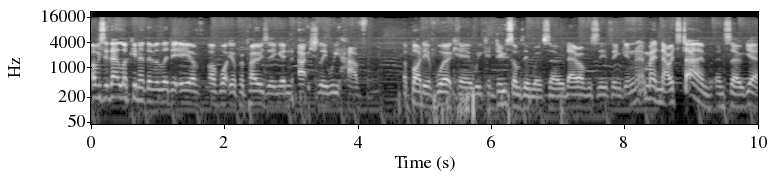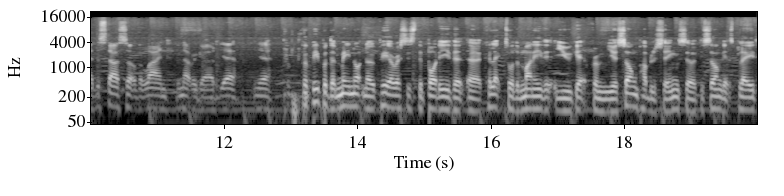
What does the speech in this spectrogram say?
obviously they're looking at the validity of, of what you're proposing, and actually we have a body of work here we can do something with. So they're obviously thinking, "Eh, man, now it's time. And so, yeah, the stars sort of aligned in that regard. Yeah, yeah. For people that may not know, PRS is the body that uh, collects all the money that you get from your song publishing. So if your song gets played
